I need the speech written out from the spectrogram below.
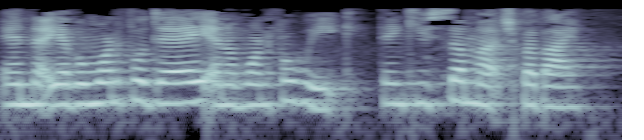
and that you have a wonderful day and a wonderful week. Thank you so much. Bye bye.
